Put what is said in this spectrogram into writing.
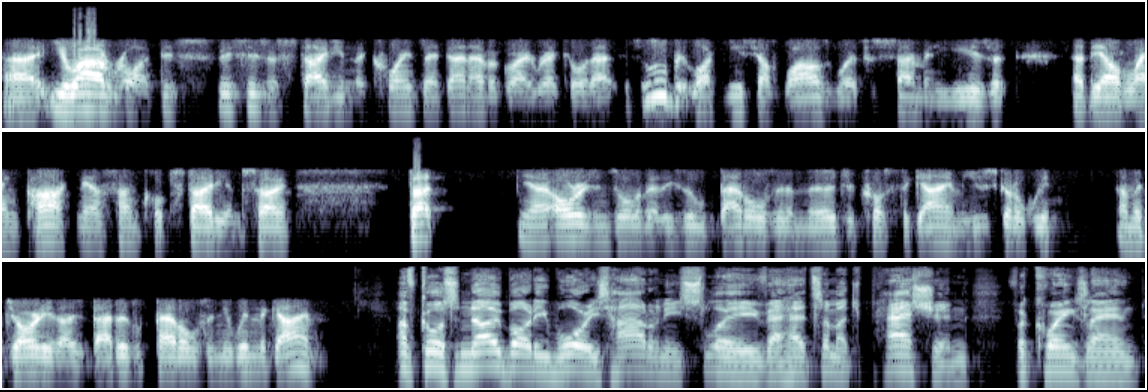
uh, you are right. This this is a stadium that Queensland don't have a great record at. It's a little bit like New South Wales were for so many years at, at the old Lang Park, now Suncorp Stadium. So, but you know, Origin's all about these little battles that emerge across the game. You just got to win a majority of those battles, and you win the game. Of course, nobody wore his heart on his sleeve and had so much passion for Queensland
